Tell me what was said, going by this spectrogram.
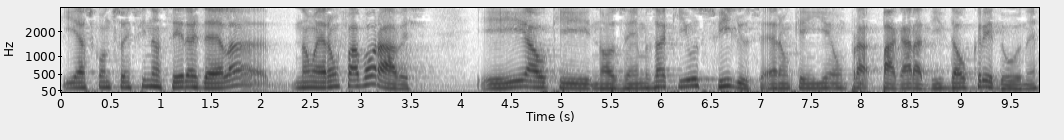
e as condições financeiras dela não eram favoráveis. E ao que nós vemos aqui, os filhos eram quem iam pagar a dívida ao credor, né?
